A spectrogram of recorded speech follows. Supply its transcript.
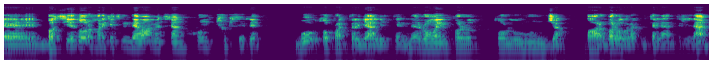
Ee, batıya doğru hareketini devam ettiren Hun Türkleri bu topraklara geldiklerinde Roma İmparatorluğu'nca barbar olarak nitelendirilen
